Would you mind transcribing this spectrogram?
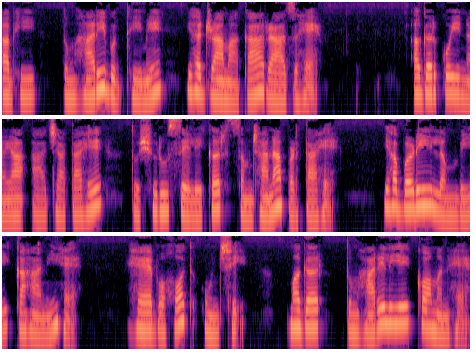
अभी तुम्हारी बुद्धि में यह ड्रामा का राज है। अगर कोई नया आ जाता है तो शुरू से लेकर समझाना पड़ता है। यह बड़ी लंबी कहानी है। है बहुत ऊँची, मगर तुम्हारे लिए कॉमन है।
